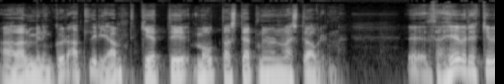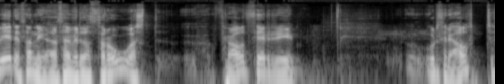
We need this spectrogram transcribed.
að almenningur, allir jamt, geti móta stefnunum næstu árin. Eh, Það hefur ekki verið þannig að það verið að þróast frá þeirri, úr þeirri átt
